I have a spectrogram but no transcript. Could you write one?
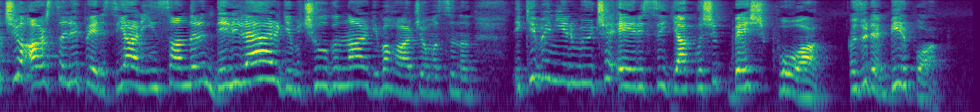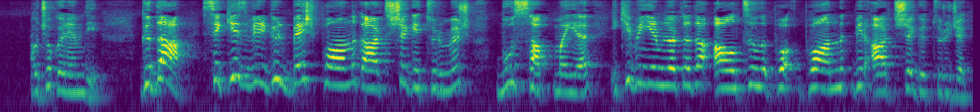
açığı arz talep eğrisi yani insanların deliler gibi çılgınlar gibi harcamasının 2023'e eğrisi yaklaşık 5 puan. Özür dilerim 1 puan. O çok önemli değil. Gıda 8,5 puanlık artışa getirmiş bu sapmayı 2024'te de 6 pu- puanlık bir artışa götürecek.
